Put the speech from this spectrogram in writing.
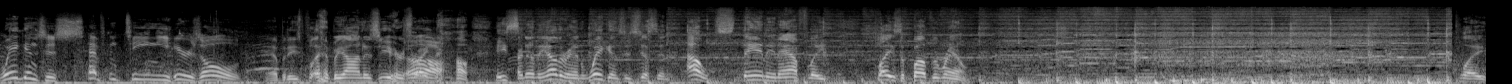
Wiggins is 17 years old. Yeah, but he's playing beyond his years oh. right now. He's and on the other end, Wiggins is just an outstanding athlete, plays above the rim. Play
